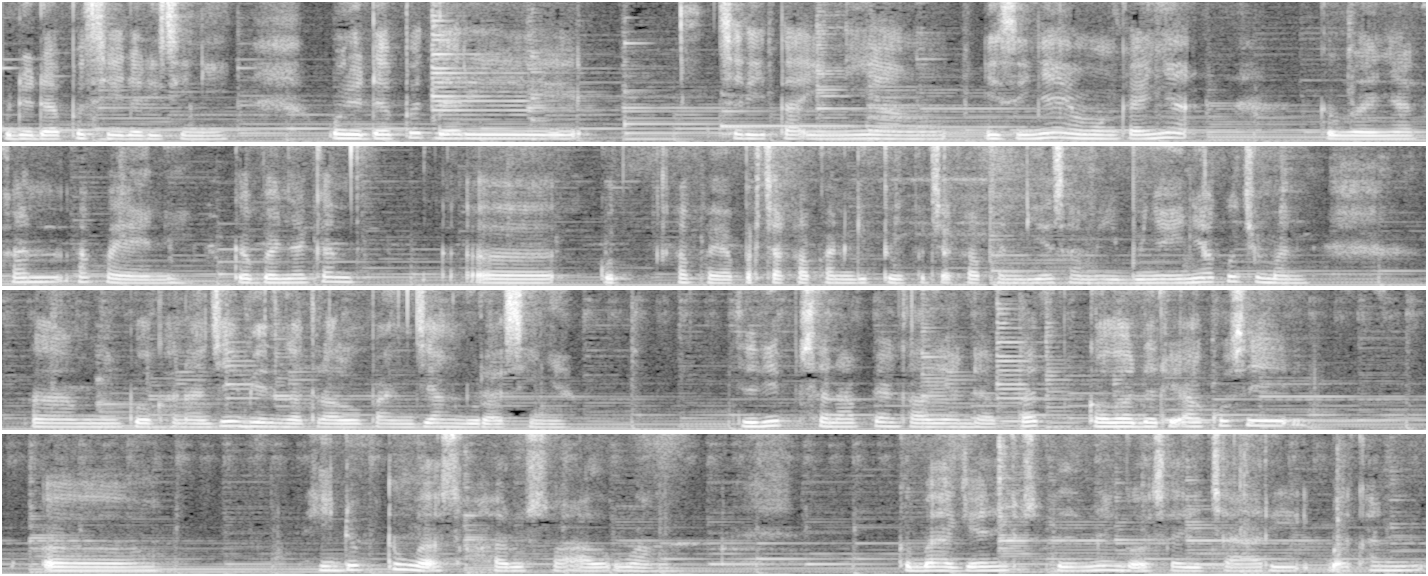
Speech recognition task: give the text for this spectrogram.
udah dapet sih dari sini. Udah dapet dari cerita ini yang isinya emang kayaknya kebanyakan apa ya ini kebanyakan uh, apa ya percakapan gitu percakapan dia sama ibunya. Ini aku cuman uh, menyimpulkan aja biar nggak terlalu panjang durasinya. Jadi pesan apa yang kalian dapat? Kalau dari aku sih uh, hidup tuh nggak harus soal uang. Kebahagiaan itu sebenarnya nggak usah dicari bahkan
